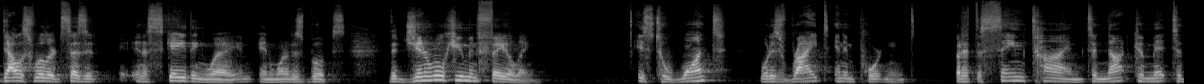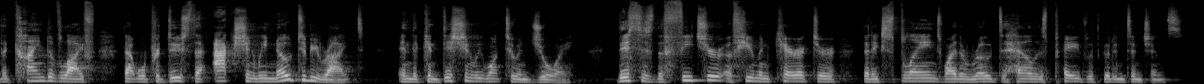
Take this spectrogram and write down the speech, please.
Dallas Willard says it in a scathing way in, in one of his books. The general human failing is to want what is right and important but at the same time to not commit to the kind of life that will produce the action we know to be right in the condition we want to enjoy. This is the feature of human character that explains why the road to hell is paved with good intentions.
